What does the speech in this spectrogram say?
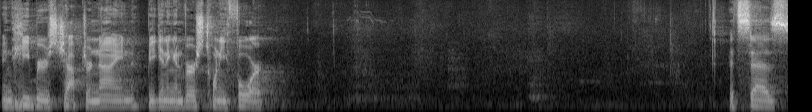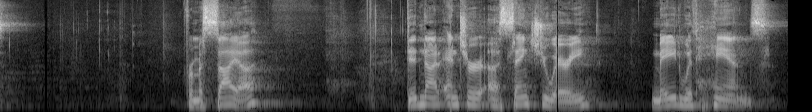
In Hebrews chapter 9, beginning in verse 24, it says, For Messiah, did not enter a sanctuary made with hands,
